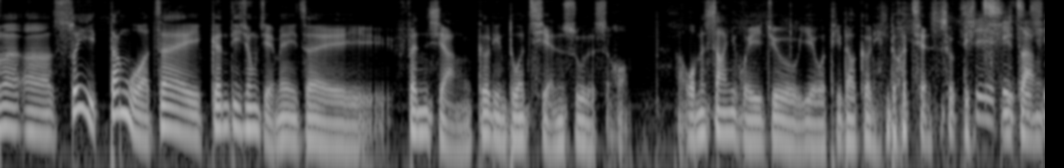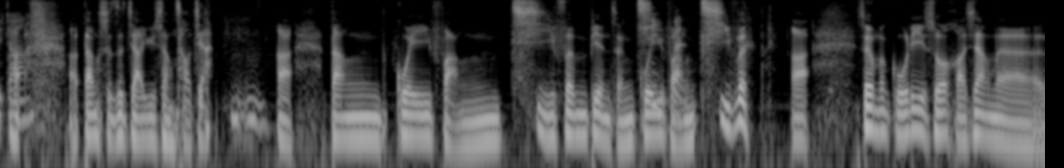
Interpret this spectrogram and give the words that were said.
么呃，所以当我在跟弟兄姐妹在分享哥林多前书的时候。啊，我们上一回就有提到《哥林多前书》第七章啊，啊，当十字架遇上吵架，嗯嗯啊，当闺房气氛变成闺房气氛啊，所以我们鼓励说，好像呢，呃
